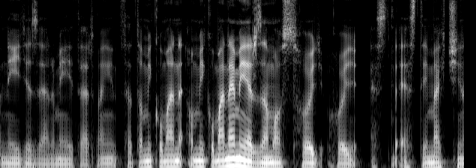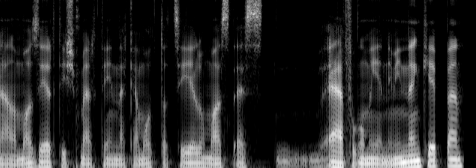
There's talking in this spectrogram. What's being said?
4000 métert. Megint. Tehát amikor már, amikor már nem érzem azt, hogy, hogy ezt, ezt én megcsinálom azért is, mert én nekem ott a célom, azt, ezt el fogom érni mindenképpen,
